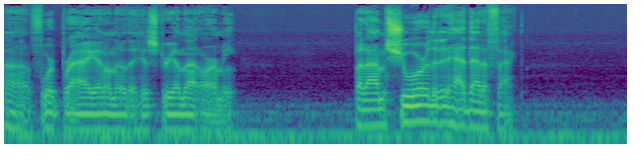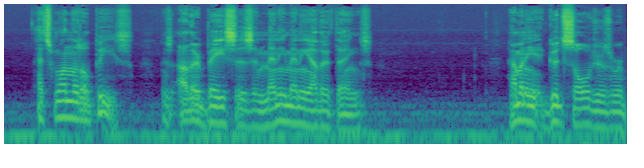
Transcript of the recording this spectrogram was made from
uh, Fort Bragg. I don't know the history. on that Army. But I'm sure that it had that effect. That's one little piece. There's other bases and many, many other things. How many good soldiers were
